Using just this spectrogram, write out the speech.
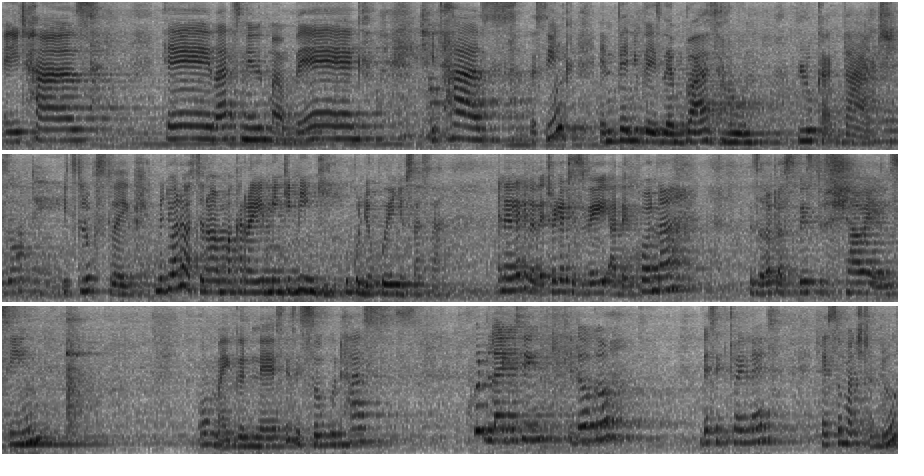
and it has hey that's me with my bag. It has the sink and then you guys the bathroom. Look at that. It looks like mingi mingi and i like that the toilet is very at the corner there's a lot of space to shower and sing. Oh my goodness this is so good. Has good lighting kidogo basic toilet. There's so much to do.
